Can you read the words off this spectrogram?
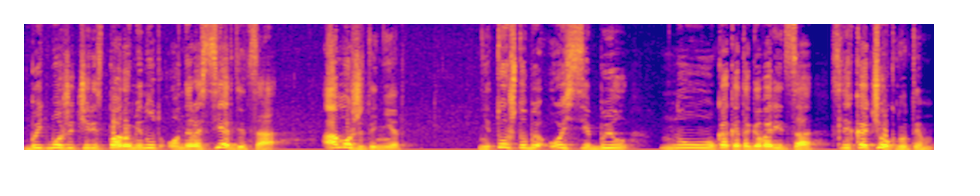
Быть может, через пару минут он и рассердится, а может и нет. Не то чтобы Осси был, ну, как это говорится, слегка чокнутым.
